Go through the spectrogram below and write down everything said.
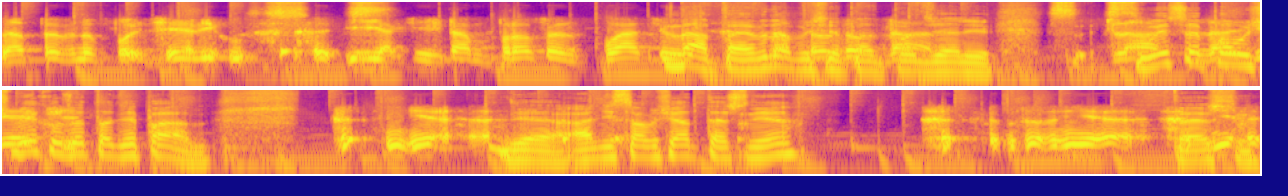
na pewno podzielił i jakiś tam procent płacił. Na pewno by się pan dla- podzielił. Słyszę dla po uśmiechu, dzieci. że to nie pan. Nie, Nie, ani sąsiad też nie? no nie, Też. nie,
